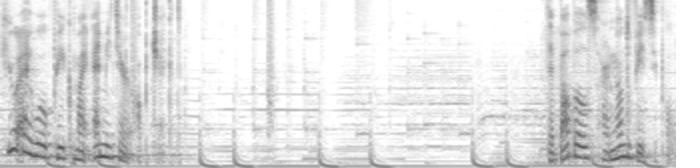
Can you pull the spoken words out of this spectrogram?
Here I will pick my emitter object. The bubbles are not visible.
